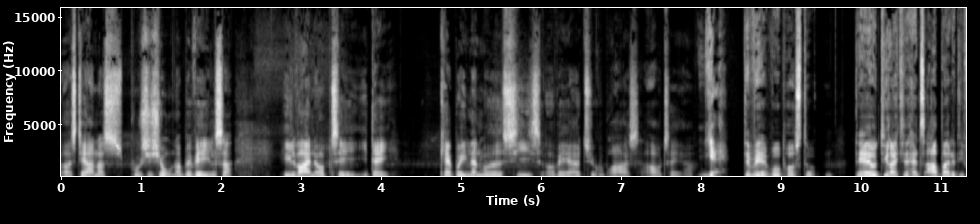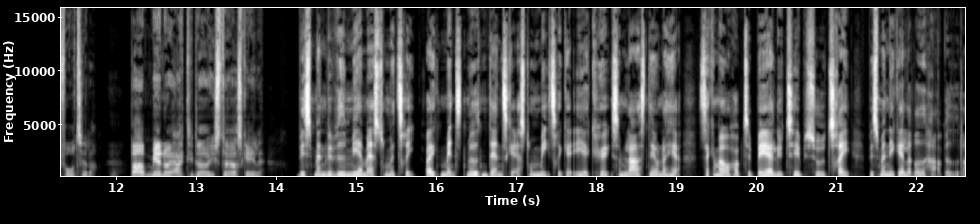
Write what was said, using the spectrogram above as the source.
og stjerners position og bevægelser hele vejen op til i dag, kan på en eller anden måde siges at være Tycho Brahes aftager. Ja, det vil jeg våge påstå. Mm. Det er jo direkte hans arbejde, de fortsætter. Bare mere nøjagtigt og i større skala. Hvis man vil vide mere om astrometri, og ikke mindst møde den danske astrometriker Erik Høgh, som Lars nævner her, så kan man jo hoppe tilbage og lytte til episode 3, hvis man ikke allerede har været der.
